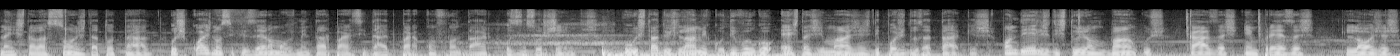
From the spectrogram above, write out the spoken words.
nas instalações da Total, os quais não se fizeram movimentar para a cidade para confrontar os insurgentes. O Estado Islâmico divulgou estas imagens depois dos ataques, onde eles destruíram bancos, casas, empresas, lojas,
